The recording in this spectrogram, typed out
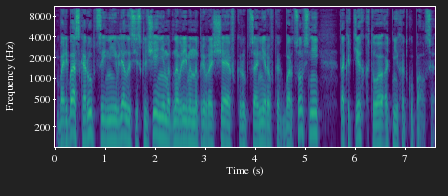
Борьба с коррупцией не являлась исключением, одновременно превращая в коррупционеров как борцов с ней, так и тех, кто от них откупался.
